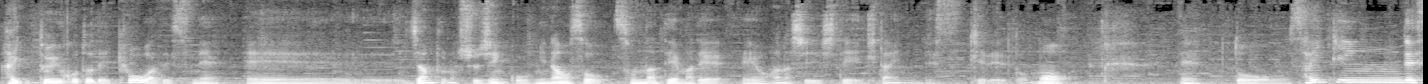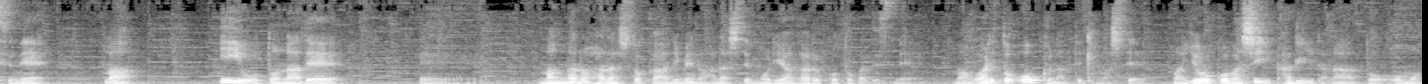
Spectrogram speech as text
はい、ということで今日はですね、えー、ジャンプの主人公を見直そう、そんなテーマで、えー、お話ししていきたいんですけれども、えっと、最近ですね、まあ、いい大人で、えー、漫画の話とかアニメの話で盛り上がることがですね、まあ、割と多くなってきまして、まあ、喜ばしい限りだなと思っ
